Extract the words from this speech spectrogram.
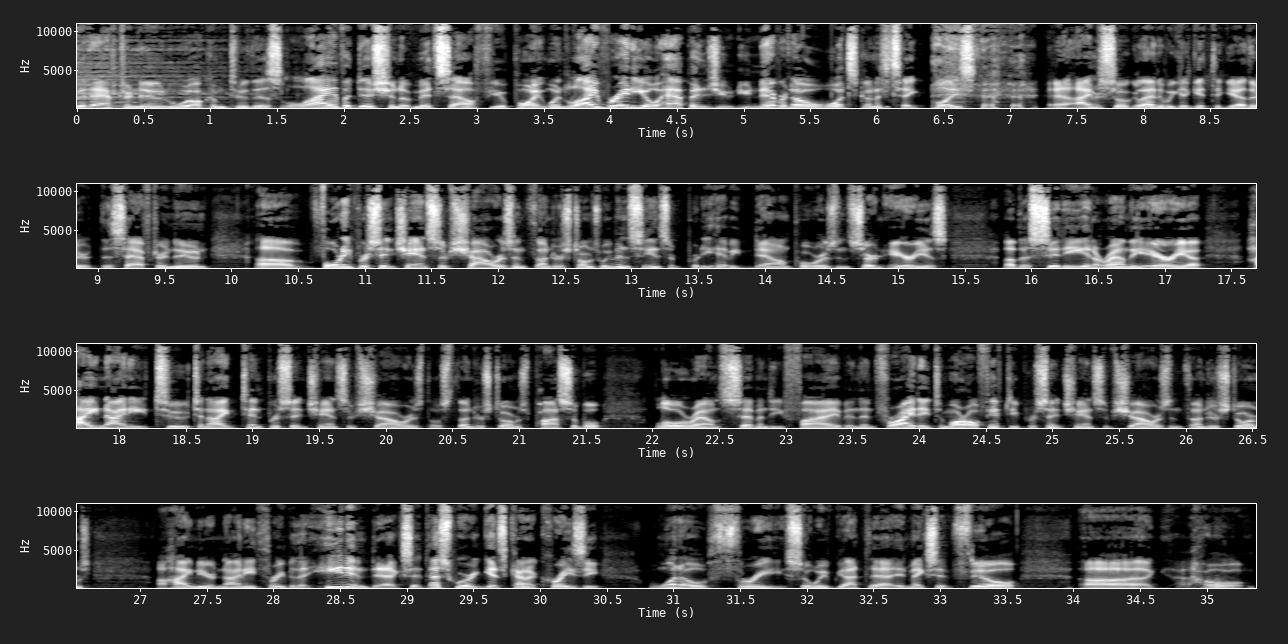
good afternoon. Welcome to this live edition of Mid South Viewpoint. When live radio happens, you, you never know what's going to take place. uh, I'm so glad that we could get together this afternoon. Uh, 40% chance of showers and thunderstorms. We've been seeing some pretty heavy downpours in certain areas of the city and around the area. High 92 tonight, 10% chance of showers, those thunderstorms possible, low around 75. And then Friday, tomorrow, 50% chance of showers and thunderstorms a high near 93. But the heat index, that's where it gets kind of crazy, 103. So we've got that. It makes it feel, uh, oh,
